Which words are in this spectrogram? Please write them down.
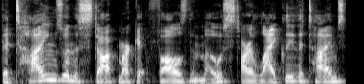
the times when the stock market falls the most are likely the times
